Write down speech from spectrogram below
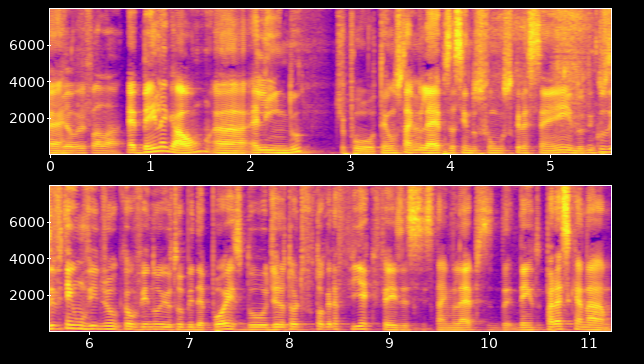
É. Já ouvi falar. É bem legal, uh, é lindo. Tipo, tem uns time-lapse assim dos fungos crescendo. Inclusive tem um vídeo que eu vi no YouTube depois do diretor de fotografia que fez esses time-lapse dentro, parece que é na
